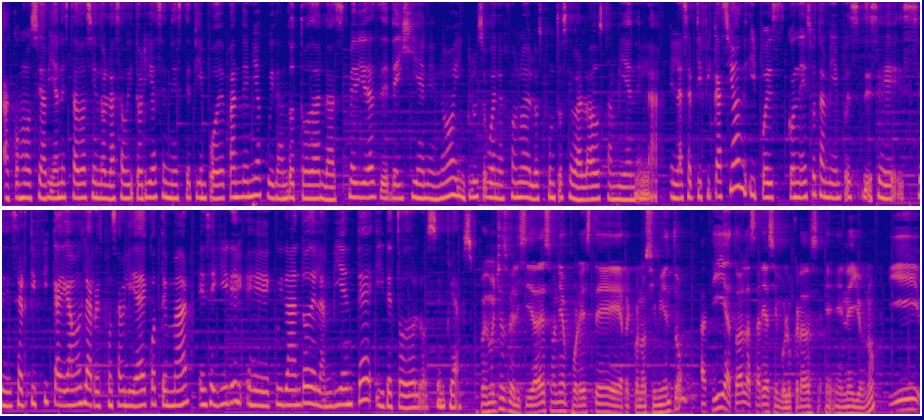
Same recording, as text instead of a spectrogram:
a cómo se habían estado haciendo las auditorías en este tiempo de pandemia, cuidando todas las medidas de, higiene, ¿no? Incluso, bueno, fue uno de los puntos evaluados también en la, en la certificación y pues con eso también pues se, se certifica, digamos, la responsabilidad de Cotemar en seguir eh, cuidando del ambiente y de todos los empleados. Pues muchas felicidades Sonia por este reconocimiento, a ti y a todas las áreas involucradas en, en ello, ¿no? Y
